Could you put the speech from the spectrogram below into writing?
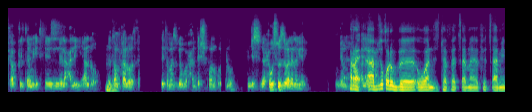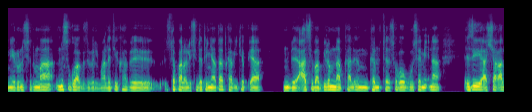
ካብ ክልተ ሚእቲ ንላዕሊ ኣለዉ እቶም ካልኦት የተመዝገቡ ሓደሽ ክኾኑ ክእሉ ሕውሱ ዝበለ ነገር እዩ ኣብዚ ቅሩብ እዋን ዝተፈፀመ ፍፃሜ ነይሩ ንሱ ድማ ምስጓግ ዝብል ማለት እዩ ካብ ዝተፈላለዩ ስደተኛታት ካብ ኢትዮጵያ ብዓሰብ ኣቢሎም ናብ ካልእን ከም ዝተሰጎጉ ሰሚዕና። እዚ ኣሻቓሊ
